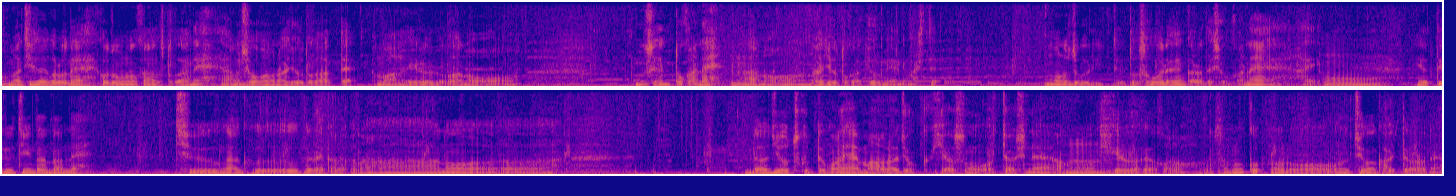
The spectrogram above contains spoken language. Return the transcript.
うん、まあ、小さい頃ね子供の科学とかねあの商法のラジオとかあって、うん、まあいろいろあの無線とかね、うん、あのラジオとか興味ありましてものづくりっていうとそこら辺からでしょうかね。はい。やってるうちにだんだんね中学ぐらいからかなあのラジオ作ってもね、まあ、ラジオ聞きはすぐ終わっちゃうしねあの、うん、聞けるだけだから。その子あの中学入ってからね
